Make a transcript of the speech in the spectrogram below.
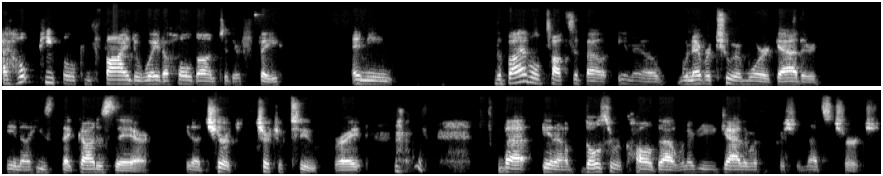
I hope people can find a way to hold on to their faith. I mean, the Bible talks about, you know, whenever two or more are gathered, you know, he's that God is there, you know, church, church of two, right? that, you know, those who are called out, whenever you gather with a Christian, that's church.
